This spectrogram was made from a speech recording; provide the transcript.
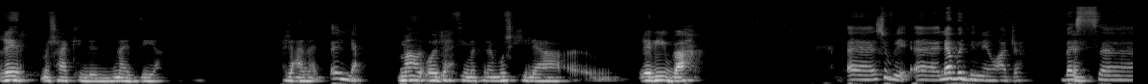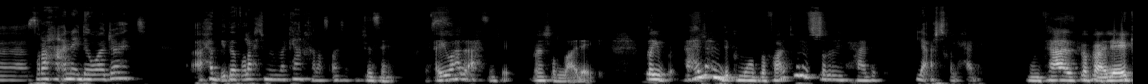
غير مشاكل المادية في العمل؟ لا ما واجهتي مثلا مشكلة آه، غريبة؟ آه شوفي آه لابد إني أواجه بس آه صراحة أنا إذا واجهت أحب إذا طلعت من المكان خلاص انسى كل زين أيوه هذا أحسن شيء. ما شاء الله عليك. طيب هل عندك موظفات ولا تشتغلين لحالك؟ لا أشتغل لحالي. ممتاز كفى عليك.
